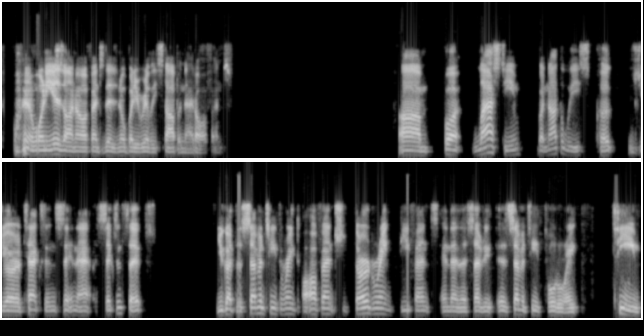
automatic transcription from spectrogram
when he is on offense, there's nobody really stopping that offense. Um, but last team, but not the least, Cook is your Texans sitting at six and six. You got the 17th ranked offense, third ranked defense, and then the 70 uh, 17th total ranked team.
